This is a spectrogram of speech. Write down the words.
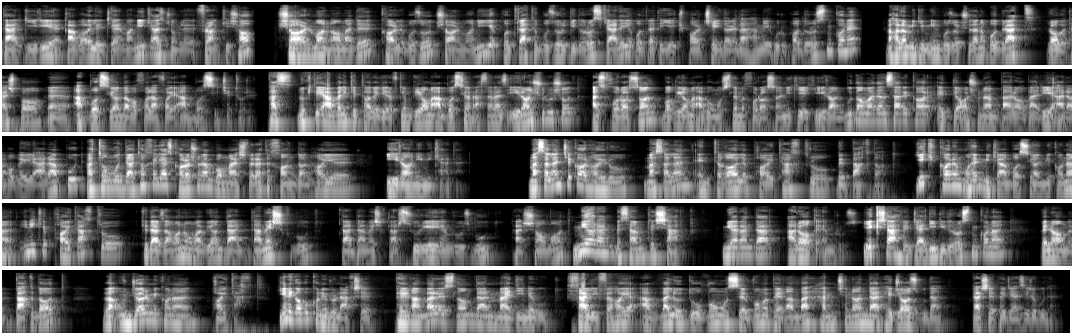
درگیری قبایل جرمانیک از جمله فرانکیش ها شارلمان آمده کارل بزرگ شارلمانی یه قدرت بزرگی درست کرده یه قدرت یک پارچه داره در همه اروپا درست می‌کنه و حالا میگیم این بزرگ شدن قدرت رابطش با عباسیان و با خلفای عباسی چطوره. پس نکته اولی که تالا گرفتیم قیام عباسیان اصلا از ایران شروع شد. از خراسان با قیام ابو مسلم خراسانی که یک ایران بود آمدن سر کار. ادعاشون هم برابری عرب و غیر عرب بود. حتی مدت ها خیلی از کاراشون هم با مشورت خاندانهای ایرانی می‌کردن. مثلا چه کارهایی رو؟ مثلا انتقال پایتخت رو به بغداد. یک کار مهمی که عباسیان می‌کنن اینی که پایتخت رو که در زمان امویان در دمشق بود در دمشق در سوریه امروز بود در شامات میارن به سمت شرق. میارن در عراق امروز. یک شهر جدیدی درست می‌کنن به نام بغداد و اونجا رو می‌کنن پایتخت. یه نگاه بکنیم رو نقشه پیغمبر اسلام در مدینه بود. خلیفه های اول و دوم و سوم پیغمبر همچنان در حجاز بودند در شبه جزیره بودند.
